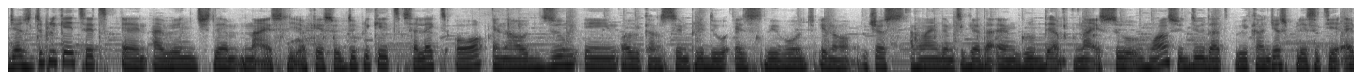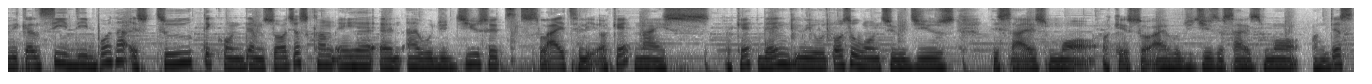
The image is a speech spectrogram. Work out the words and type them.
just duplicate it and arrange them nicely, okay. So duplicate, select all, and I'll zoom in. What we can simply do is we would you know just align them together and group them nice. So once you do that we can just place it here. And we can see the border is too thick on them. So i'll just come in here and i would reduce it slightly okay? Nice okay? Then we would also want to reduce size more. Okay so i would reduce the size more on this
